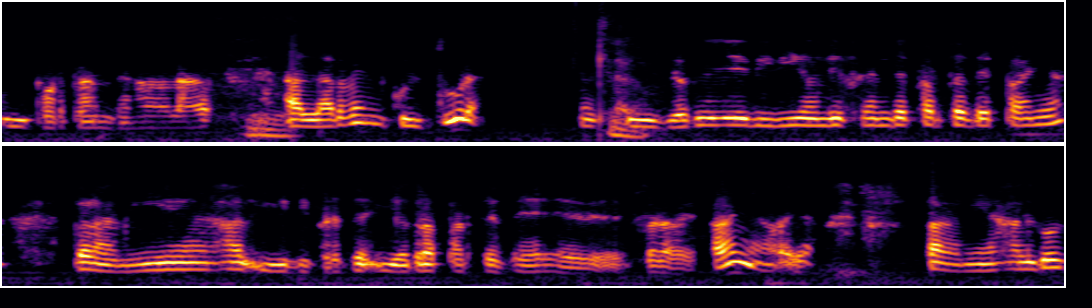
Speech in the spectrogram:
importante, ¿no? hablar, de mi cultura. yo que he vivido en diferentes partes de España, para mí es y, y otras partes de, fuera de España, vaya, para mí es algo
